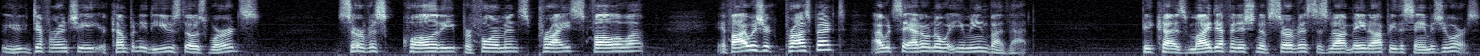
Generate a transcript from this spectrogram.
you differentiate your company to use those words, service, quality, performance, price, follow up. If I was your prospect, I would say I don't know what you mean by that. Because my definition of service is not may not be the same as yours.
